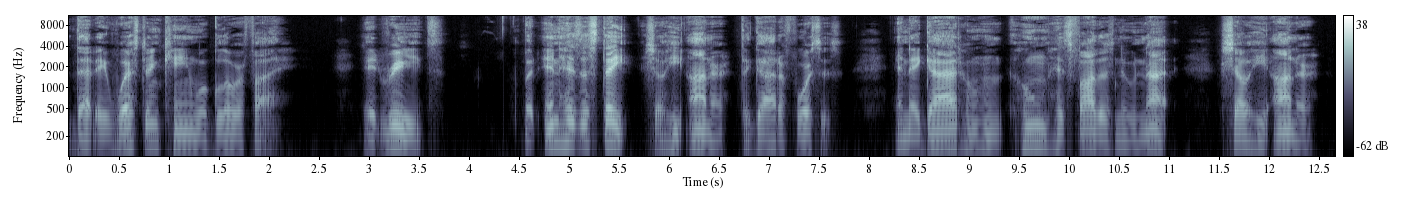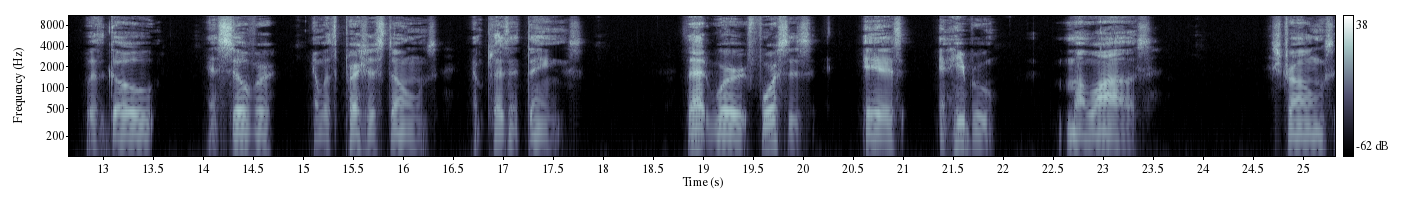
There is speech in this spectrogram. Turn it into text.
that a western king will glorify. It reads, But in his estate shall he honor the God of forces, and a God whom, whom his fathers knew not shall he honor with gold and silver and with precious stones and pleasant things. That word forces is in Hebrew mawaz, Strong's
